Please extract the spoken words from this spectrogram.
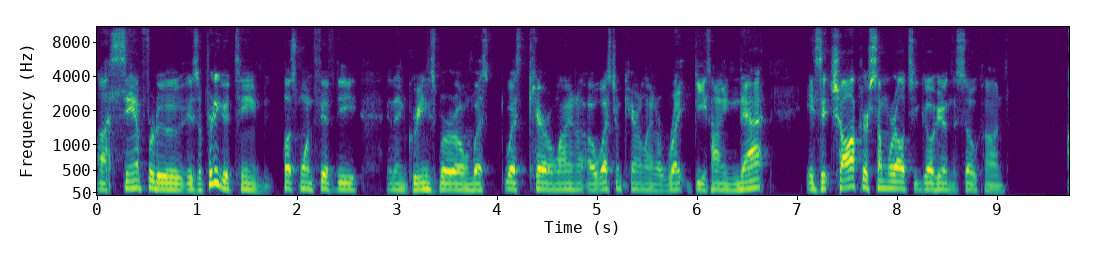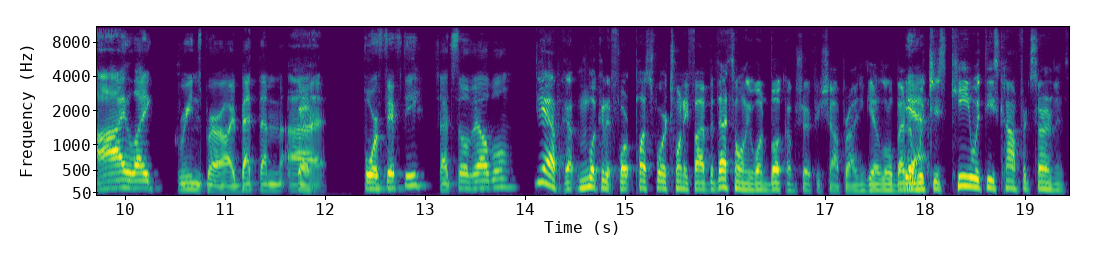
uh, Samford is a pretty good team, plus 150. And then Greensboro and West West Carolina, uh, Western Carolina right behind that. Is it chalk or somewhere else you go here in the SoCon? I like Greensboro. I bet them okay. uh, 450. Is that still available? Yeah, I'm looking at four plus 425, but that's only one book. I'm sure if you shop around, you get a little better, yeah. which is key with these conference tournaments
